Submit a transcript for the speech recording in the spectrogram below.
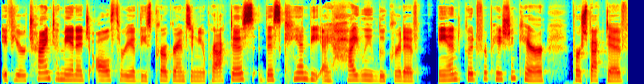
if you're trying to manage all three of these programs in your practice, this can be a highly lucrative and good for patient care perspective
